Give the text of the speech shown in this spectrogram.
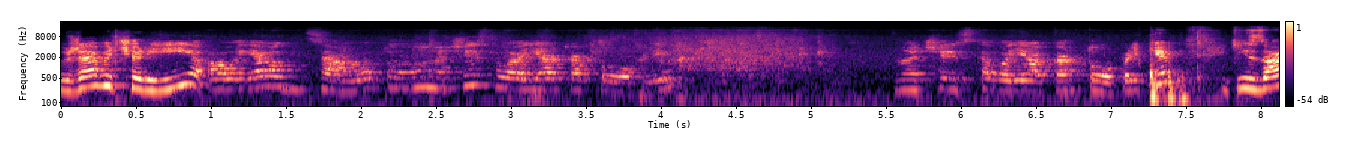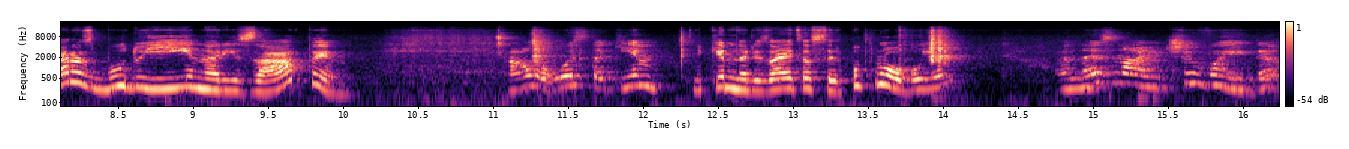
Вже вечоріє, але я обіцяла, тому начислила я картоплі. Начистила я картопельки. І зараз буду її нарізати. Але ось таким, яким нарізається сир. Попробую. Не знаю, чи вийде.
